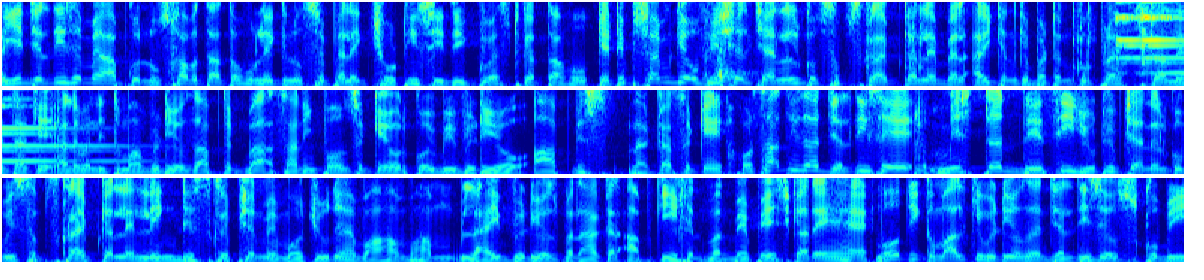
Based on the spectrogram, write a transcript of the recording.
ये जल्दी से मैं आपको नुस्खा बताता हूँ लेकिन उससे पहले एक छोटी सी रिक्वेस्ट करता हूँ टिप्स के ऑफिशियल चैनल को सब्सक्राइब कर लें बेल आइकन के बटन को प्रेस कर लें ताकि आने वाली तमाम वीडियोस आप तक आसानी पहुँच सके और कोई भी वीडियो आप मिस न कर सके। और साथ ही साथ जल्दी से मिस्टर देसी यूट्यूब चैनल को भी सब्सक्राइब कर लें। लिंक डिस्क्रिप्शन में मौजूद है। वहाँ हम लाइव वीडियोस बनाकर आपकी खिदमत में पेश कर रहे हैं। बहुत ही कमाल की वीडियोस हैं। जल्दी से उसको भी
